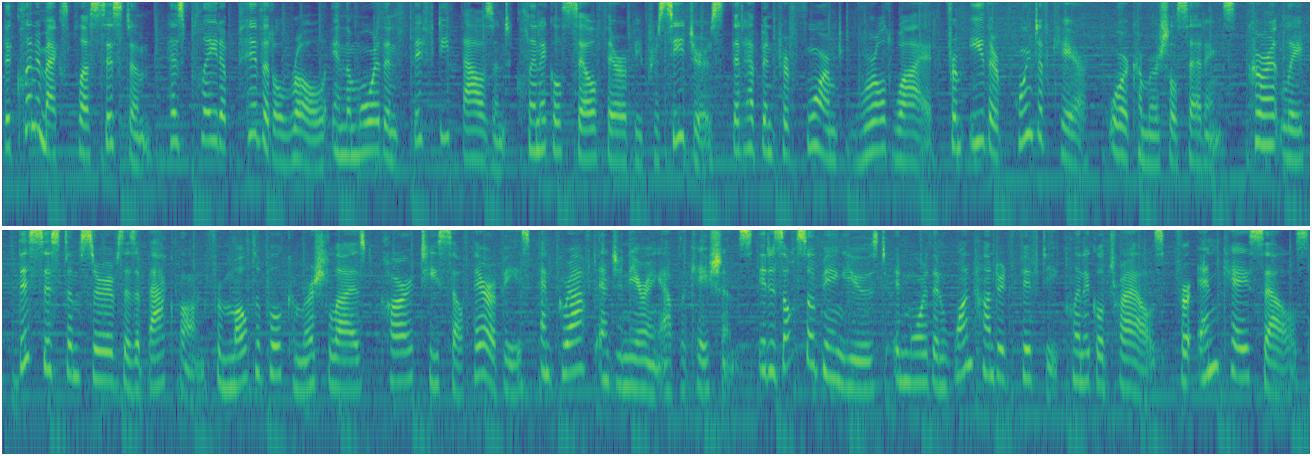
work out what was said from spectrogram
The CliniMACS Plus system has played a pivotal role in the more than 50,000 clinical cell therapy procedures that have been performed worldwide from either point of care or commercial settings. Currently, this system serves as a backbone for multiple commercialized CAR T cell therapies and graft engineering applications. It is also being used in more than 150 clinical trials for NK cells,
